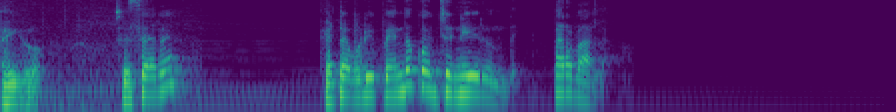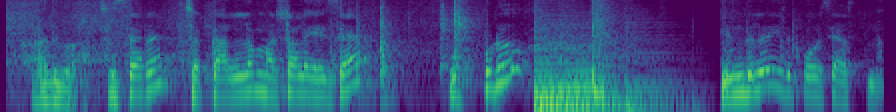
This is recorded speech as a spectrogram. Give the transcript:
అయ్యో చూసారా? ఎట్లా ఉడికిపోయిందో కొంచెం నీరుంది. పర్వాలే. అదిగో చూసారా? చక్క అల్లం మసాలా వేసా. ఇప్పుడు ఇందులో ఇది పోసేస్తున్నా.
